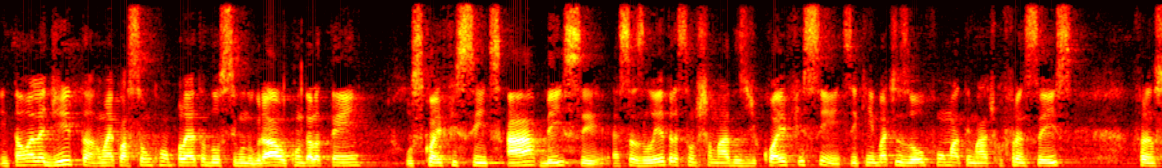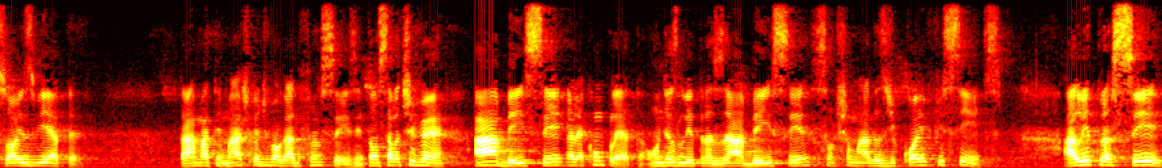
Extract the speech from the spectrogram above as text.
Então ela é dita uma equação completa do segundo grau quando ela tem os coeficientes A, B e C. Essas letras são chamadas de coeficientes e quem batizou foi um matemático francês, François Vieter, tá? matemático e advogado francês. Então se ela tiver A, B e C, ela é completa, onde as letras A, B e C são chamadas de coeficientes. A letra C,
